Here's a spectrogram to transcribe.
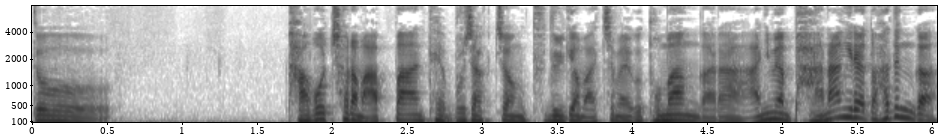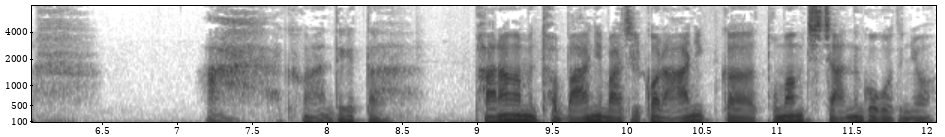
또 바보처럼 아빠한테 무작정 두들겨 맞지 말고 도망가라. 아니면 반항이라도 하든가. 아, 그건 안 되겠다. 반항하면 더 많이 맞을 걸 아니까 도망치지 않는 거거든요.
